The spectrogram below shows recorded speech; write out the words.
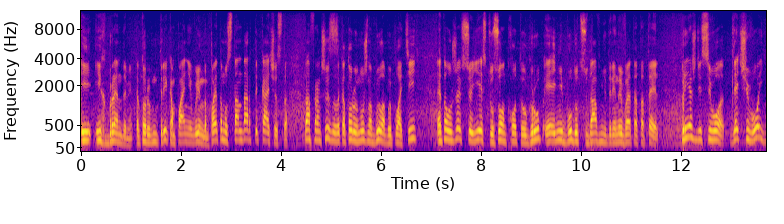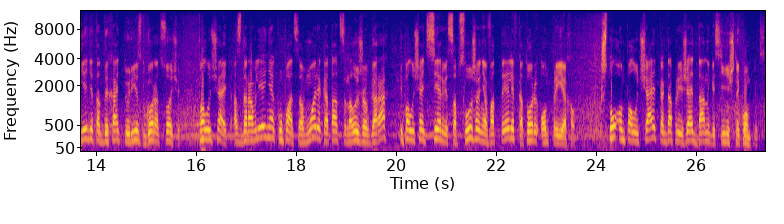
и их брендами, которые внутри компании Wyndham. Поэтому стандарты качества, та франшиза, за которую нужно было бы платить, это уже все есть у Zone Hotel Group, и они будут сюда внедрены в этот отель. Прежде всего, для чего едет отдыхать турист в город Сочи? Получать оздоровление, купаться в море, кататься на лыжах в горах и получать сервис обслуживания в отеле, в который он приехал. Что он получает, когда приезжает данный гостиничный комплекс?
